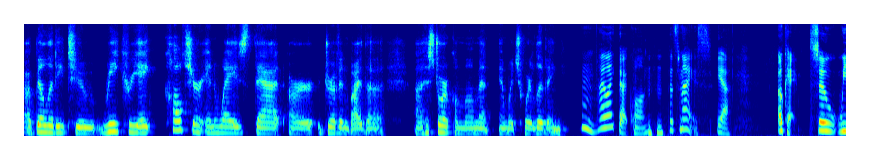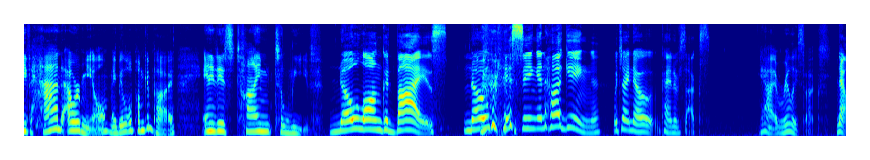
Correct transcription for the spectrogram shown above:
ability to recreate culture in ways that are driven by the uh, historical moment in which we're living. Hmm, I like that, Kwong. That's nice. Yeah. Okay, so we've had our meal, maybe a little pumpkin pie, and it is time to leave. No long goodbyes. No kissing and hugging, which I know kind of sucks. Yeah, it really sucks. Now,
